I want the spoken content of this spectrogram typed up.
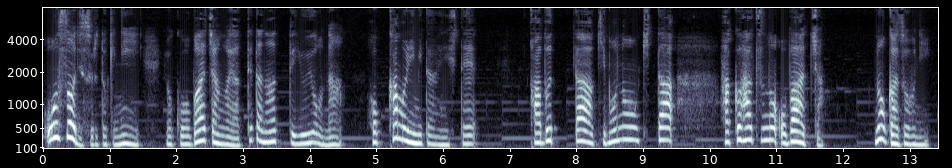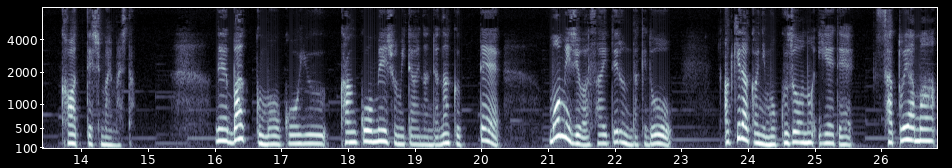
大掃除するときに、よくおばあちゃんがやってたなっていうような、ほっかむりみたいにして、かぶった着物を着た白髪のおばあちゃんの画像に変わってしまいました。で、バッグもこういう観光名所みたいなんじゃなくって、もみじは咲いてるんだけど、明らかに木造の家で、里山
